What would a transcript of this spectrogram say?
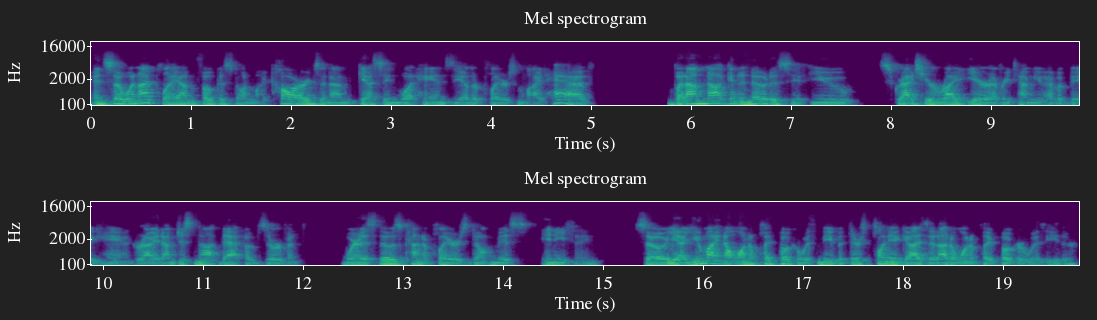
And so when I play, I'm focused on my cards and I'm guessing what hands the other players might have. But I'm not going to notice if you scratch your right ear every time you have a big hand, right? I'm just not that observant. Whereas those kind of players don't miss anything. So mm-hmm. yeah, you might not want to play poker with me, but there's plenty of guys that I don't want to play poker with either.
